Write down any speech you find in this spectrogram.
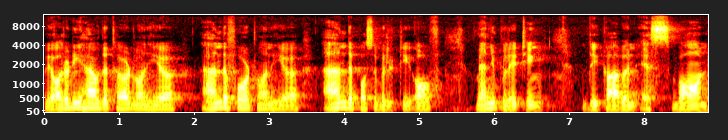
we already have the third one here and the fourth one here and the possibility of manipulating the carbon S bond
